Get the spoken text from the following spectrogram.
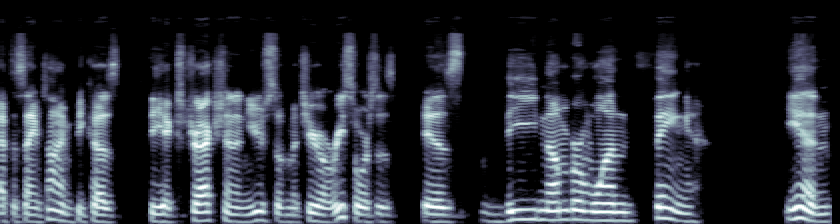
at the same time because the extraction and use of material resources is the number one thing in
